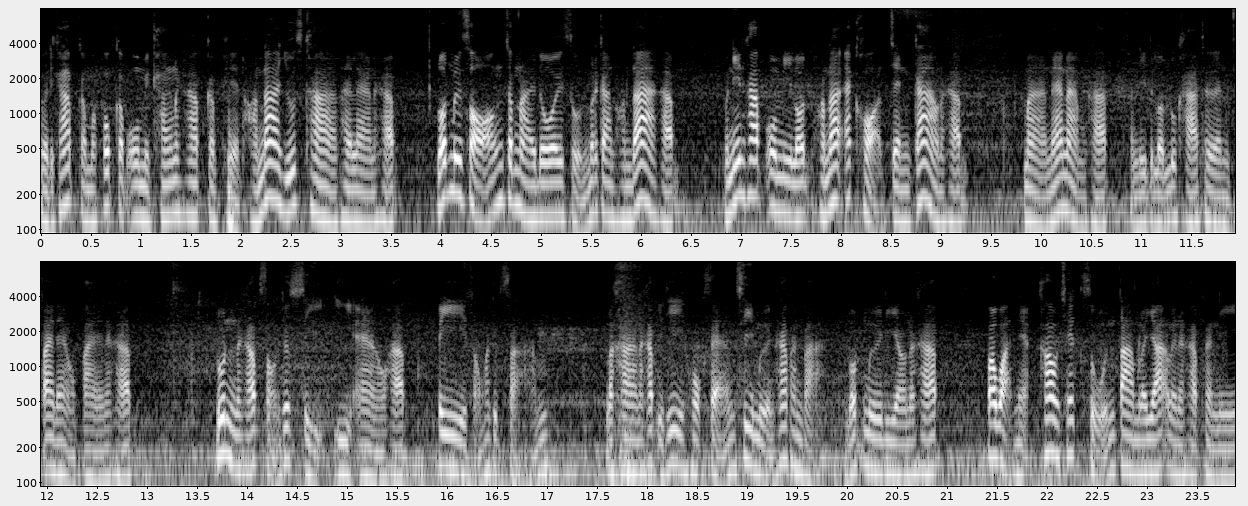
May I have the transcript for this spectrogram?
สวัสดีครับ กลับมาพบกับโอมอีกครั้งนะครับ กับเพจ Honda Used Car Thailand นะครับ รถมือ 2จำหน่ายโดยศูนย์บริการ Honda ครับ วันนี้นะครับโอมมีรถ Honda Accord Gen 9 นะครับ มาแนะนำครับ คันนี้เป็นรถลูกค้าเทิร์นป้ายแดงออกไปนะครับ รุ่นนะครับ 2.4 EL ครับ ปี 2013 ราคานะครับอยู่ที่ 645,000 บาท รถมือเดียวนะครับ ประวัติเนี่ยเข้าเช็คศูนย์ตามระยะเลยนะครับคันนี้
